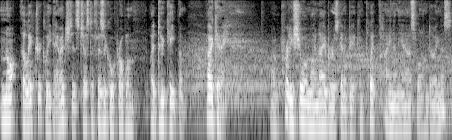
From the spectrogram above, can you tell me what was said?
not electrically damaged, it's just a physical problem. I do keep them. Okay, I'm pretty sure my neighbour is going to be a complete pain in the ass while I'm doing this.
